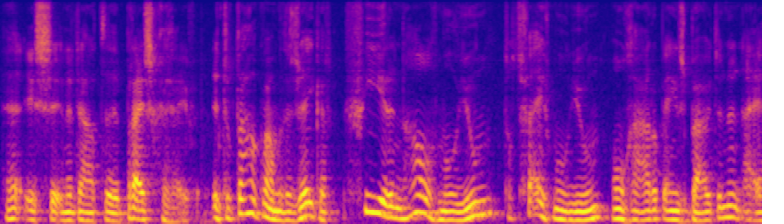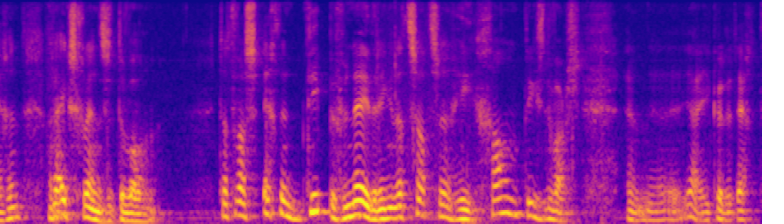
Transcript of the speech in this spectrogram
hè, is inderdaad uh, prijsgegeven. In totaal kwamen er zeker 4,5 miljoen tot 5 miljoen Hongaren opeens buiten hun eigen rijksgrenzen te wonen. Dat was echt een diepe vernedering en dat zat ze gigantisch dwars. En uh, ja, je kunt het echt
